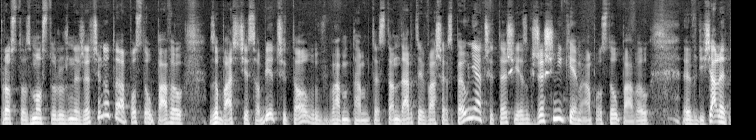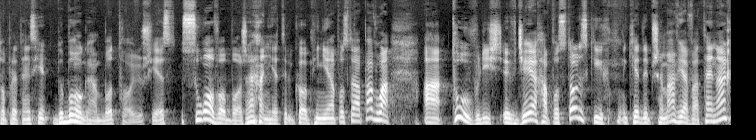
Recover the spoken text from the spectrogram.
prosto z mostu różne rzeczy, no to apostoł Paweł, zobaczcie sobie, czy to wam tam te standardy wasze spełnia, czy też jest grzesznikiem apostoł Paweł w liście, ale to pretensje do Boga, bo to już jest Słowo Boże, a nie tylko opinia apostoła Pawła. A tu w, w dziejach apostolskich, kiedy przemawia w Atenach,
